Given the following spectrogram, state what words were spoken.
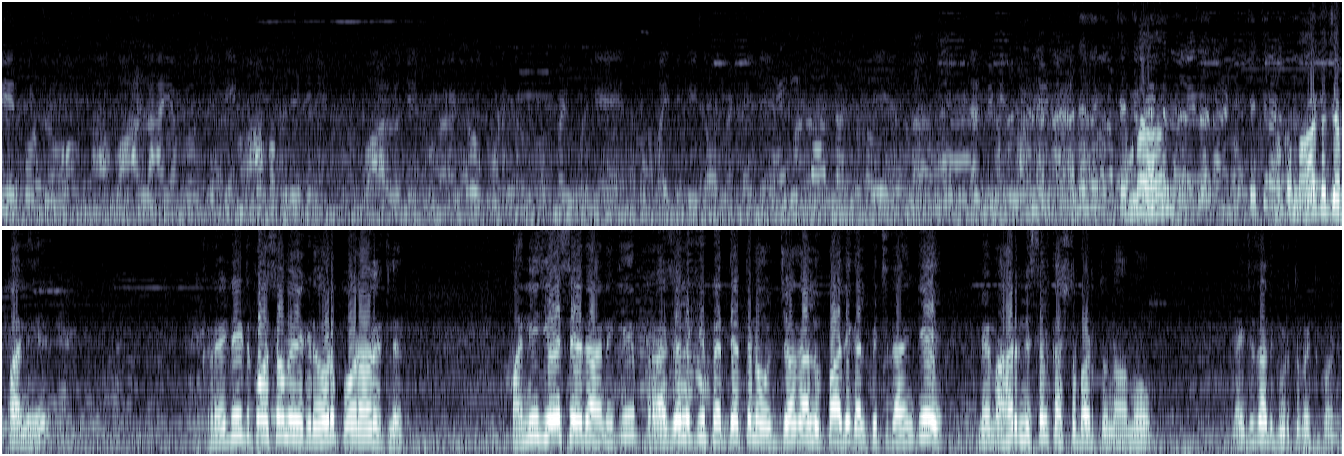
ఎయిర్పోర్ట్. లో ఆ, వాళ్ళ హయాంలో వచ్చింది మా పబ్లిసిటీని వాళ్ళు చేసుకున్నారంటూ కూటమి ప్రభుత్వంపై ఇప్పటికే వైసీపీ గవర్నమెంట్ అయితే ఒక మాట చెప్పాలి. క్రెడిట్ కోసం ఇక్కడ ఎవరు పోరాడట్లేదు. పని చేసేదానికి ప్రజలకి పెద్ద ఎత్తున ఉద్యోగాలు ఉపాధి కల్పించడానికి మేము అహర్నిశలు కష్టపడుతున్నాము. దయచేసి అది గుర్తుపెట్టుకోండి.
